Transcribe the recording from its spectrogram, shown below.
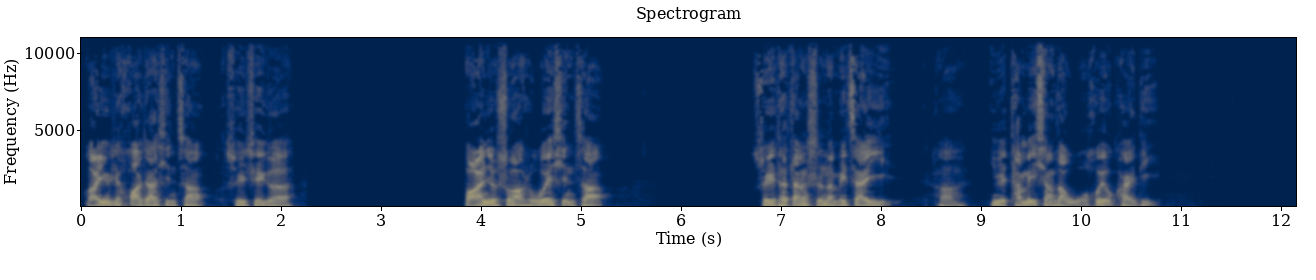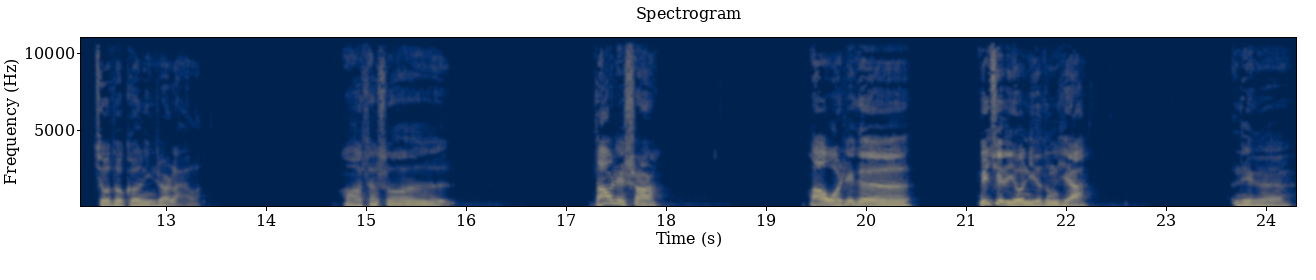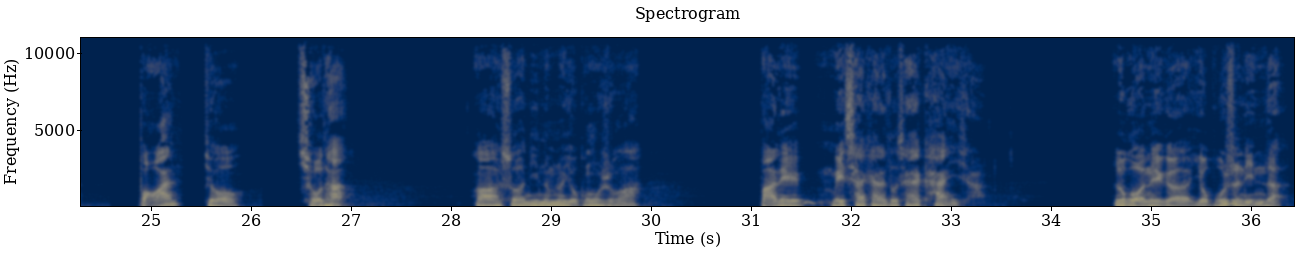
啊，因为这画家姓张，所以这个保安就说啊，说我也姓张，所以他当时呢没在意啊，因为他没想到我会有快递，就都搁您这儿来了。啊，他说哪有这事儿啊？啊，我这个没觉得有你的东西啊。那个保安就求他。啊，说您能不能有功夫时候啊，把那没拆开的都拆开看一下。如果那个有不是您的，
